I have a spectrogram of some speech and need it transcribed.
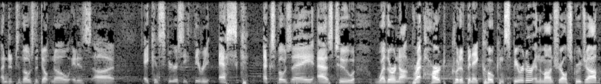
And to- to those that don't know, it is uh, a conspiracy theory esque expose as to whether or not Bret Hart could have been a co conspirator in the Montreal Screwjob.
